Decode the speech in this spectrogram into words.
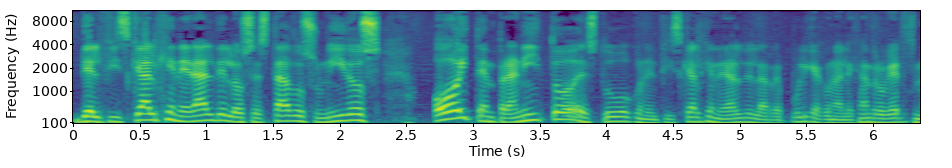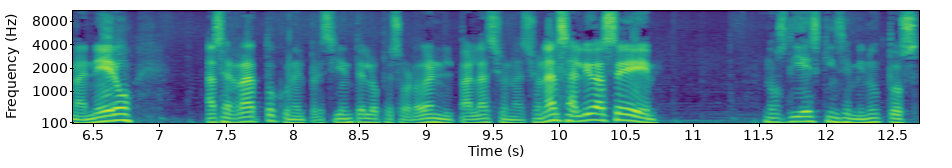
del fiscal general de los Estados Unidos. Hoy tempranito estuvo con el fiscal general de la República, con Alejandro Gertz Manero. Hace rato con el presidente López Obrador en el Palacio Nacional. Salió hace unos 10, 15 minutos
